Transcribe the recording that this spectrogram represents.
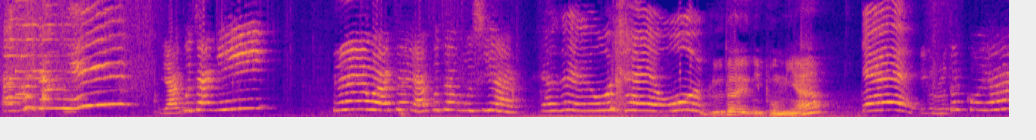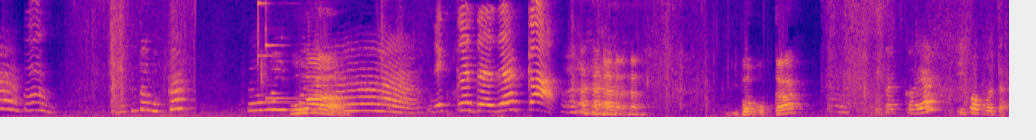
사장님! 야구장이! 네, 맞아. 야구장 옷이야. 여기 오세요, 옷. 루다 유니폼이야? 네. 이거 루다 거야. 응. 이거 뜯어볼까? 너무 이쁘다. 우와. 내 거다, 내 거. 입어볼까? 루다 거야? 입어보자.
